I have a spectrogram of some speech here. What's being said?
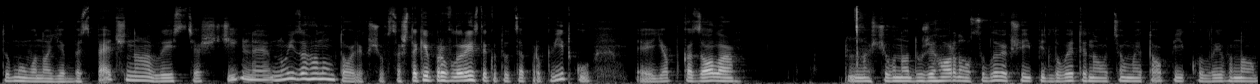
Тому вона є безпечна, листя щільне. Ну і загалом то, якщо все ж таки про флористику, то це про квітку. Е, Я б казала, що вона дуже гарна, особливо якщо її підловити на цьому етапі, коли вона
